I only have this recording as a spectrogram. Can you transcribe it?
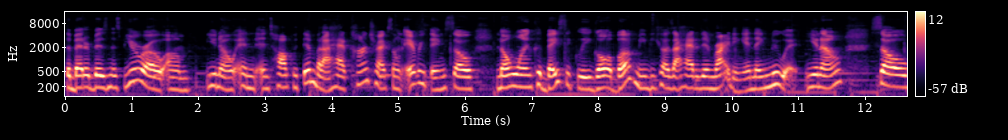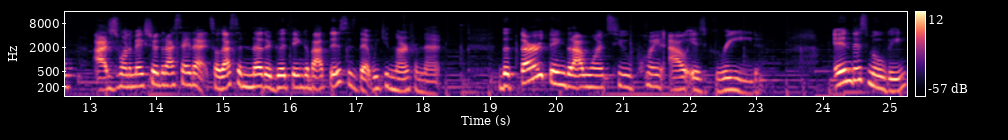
the Better Business Bureau, um, you know, and and talk with them. But I had contracts on everything, so no one could basically go above me because I had it in writing and they knew it, you know. So I just want to make sure that I say that. So that's another good thing about this is that we can learn from that. The third thing that I want to point out is greed. In this movie,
